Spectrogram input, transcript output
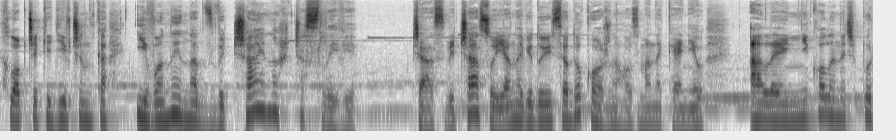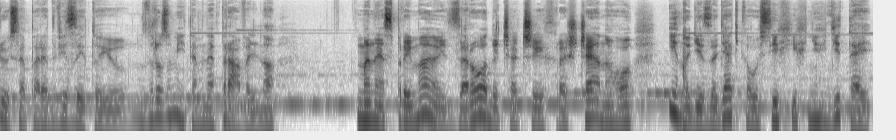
хлопчик і дівчинка, і вони надзвичайно щасливі. Час від часу я навідуюся до кожного з манекенів, але ніколи не чепурюся перед візитою. Зрозумійте мене правильно. Мене сприймають за родича чи хрещеного, іноді за дядька усіх їхніх дітей.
